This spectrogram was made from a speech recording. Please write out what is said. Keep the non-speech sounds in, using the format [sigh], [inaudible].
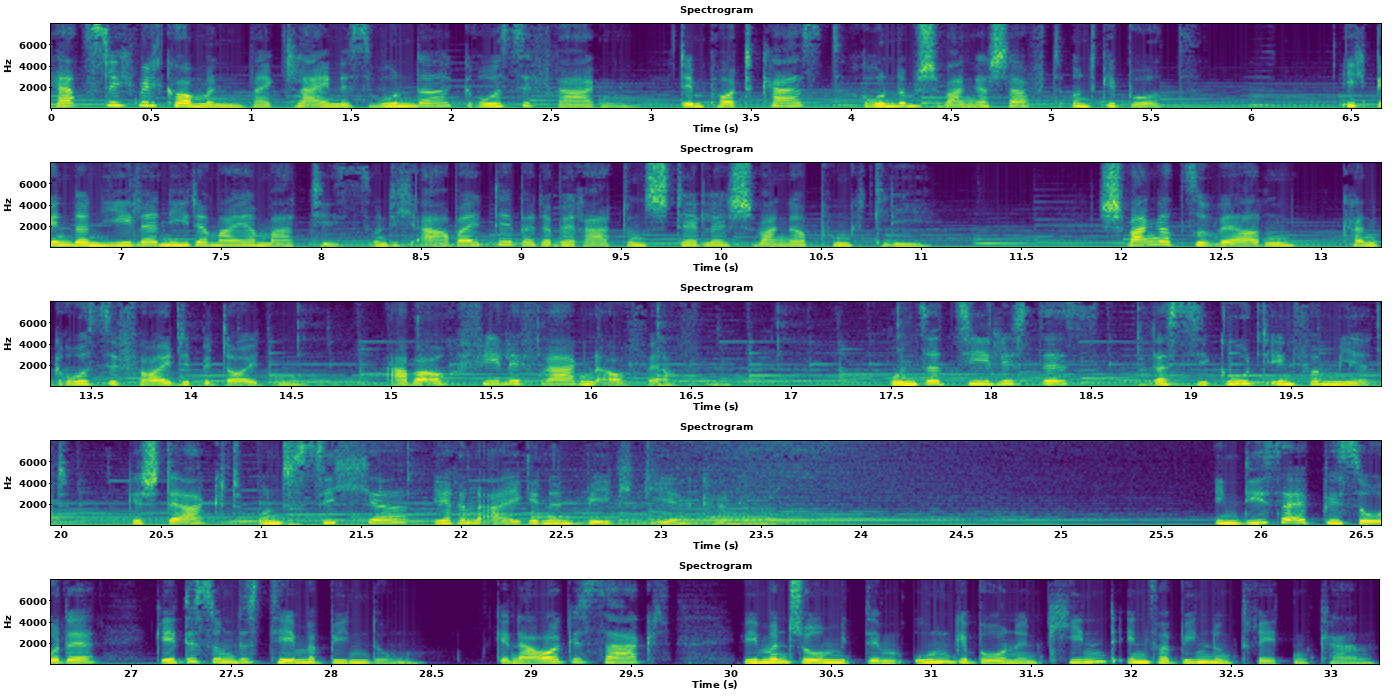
Herzlich willkommen bei Kleines Wunder, große Fragen, dem Podcast rund um Schwangerschaft und Geburt. Ich bin Daniela Niedermeyer-Mattis und ich arbeite bei der Beratungsstelle schwanger.li. Schwanger zu werden kann große Freude bedeuten, aber auch viele Fragen aufwerfen. Unser Ziel ist es, dass Sie gut informiert, gestärkt und sicher Ihren eigenen Weg gehen können. In dieser Episode geht es um das Thema Bindung. Genauer gesagt, wie man schon mit dem ungeborenen Kind in Verbindung treten kann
